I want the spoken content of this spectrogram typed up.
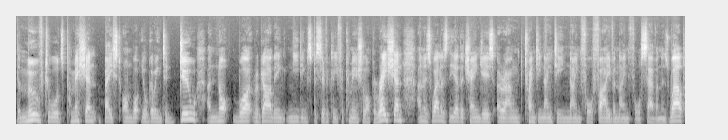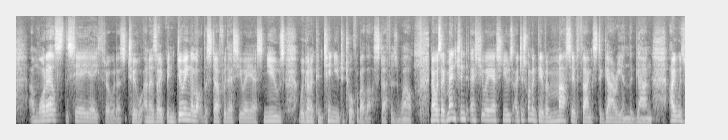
the move towards permission based on what you're going to do and not what regarding needing specifically for commercial operation and as well as the other changes around 2019 945 and 947 as well and what else the CAA throw at us too and as I've been doing a lot of the stuff with SUAS News we're going to continue to talk about that stuff as well. Now as I've mentioned SUAS News I just want to give a massive thanks to Gary and the gang. I was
